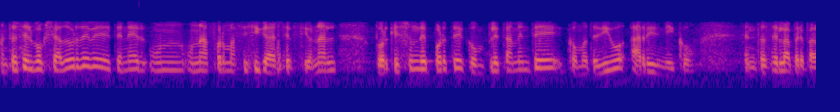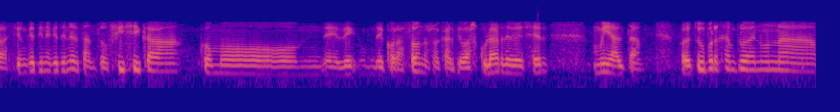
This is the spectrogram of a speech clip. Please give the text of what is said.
Entonces el boxeador debe de tener una forma física excepcional porque es un deporte completamente, como te digo, arrítmico. Entonces la preparación que tiene que tener tanto física como de, de, corazón, o sea, cardiovascular, debe ser muy alta. Porque tú, por ejemplo, en una,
